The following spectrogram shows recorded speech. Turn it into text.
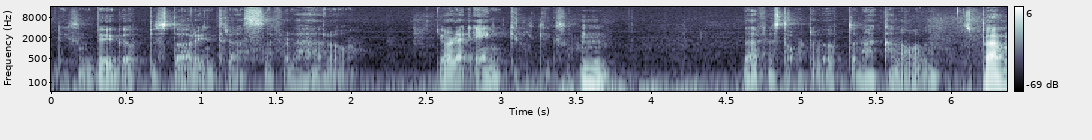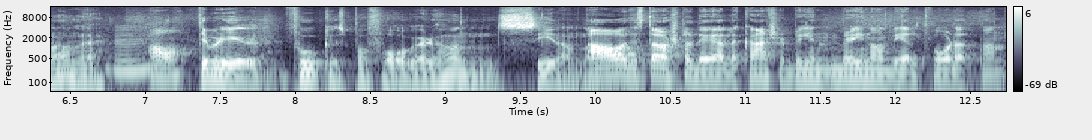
liksom bygga upp ett större intresse för det här och göra det enkelt. Liksom. Mm. Därför startar vi upp den här kanalen. Spännande. Mm. Ja, Det blir fokus på fågelhundssidan då? ja det största del. Det kanske blir, blir någon viltvård att man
